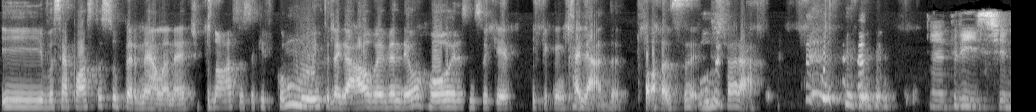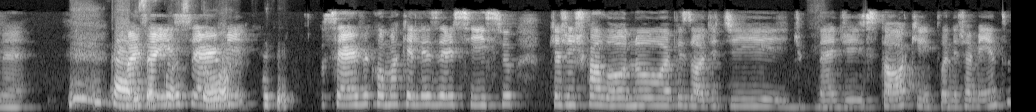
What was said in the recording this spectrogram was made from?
e você aposta super nela, né? Tipo, nossa, isso aqui ficou muito legal, vai vender horrores, não sei o quê, e fica encalhada. Nossa, é de chorar. É triste, né? Cara, Mas aí apostou. serve, serve como aquele exercício que a gente falou no episódio de, de, né, de estoque, planejamento,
